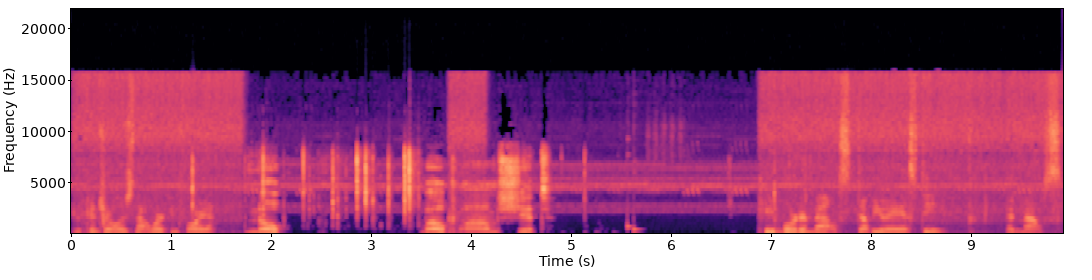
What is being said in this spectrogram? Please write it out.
Your controller's not working for you. Nope. Well, um, shit. Keyboard and mouse. WASD. And mouse.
